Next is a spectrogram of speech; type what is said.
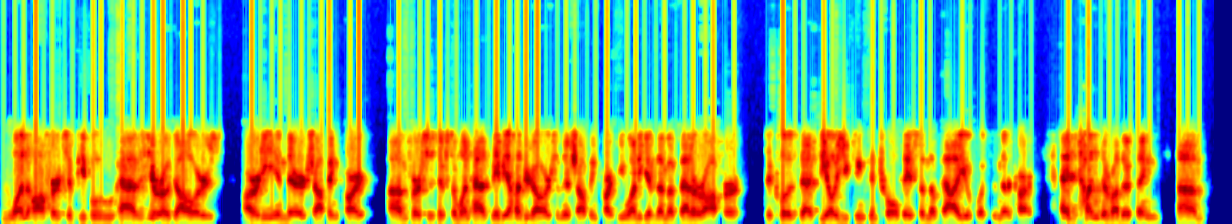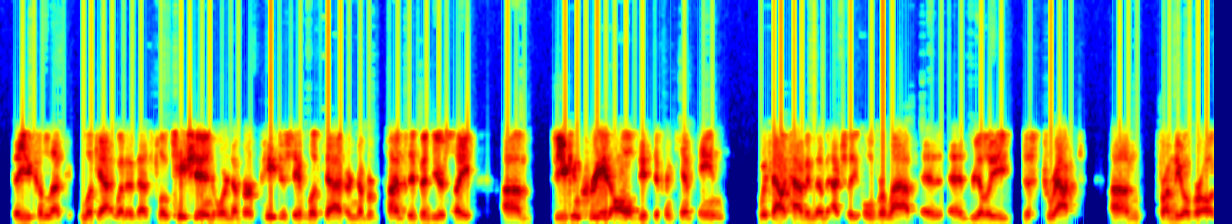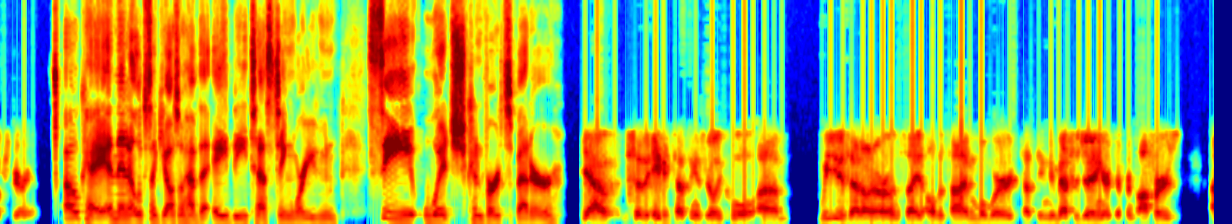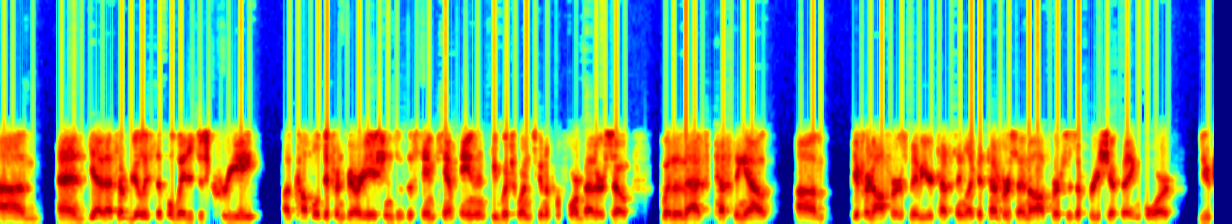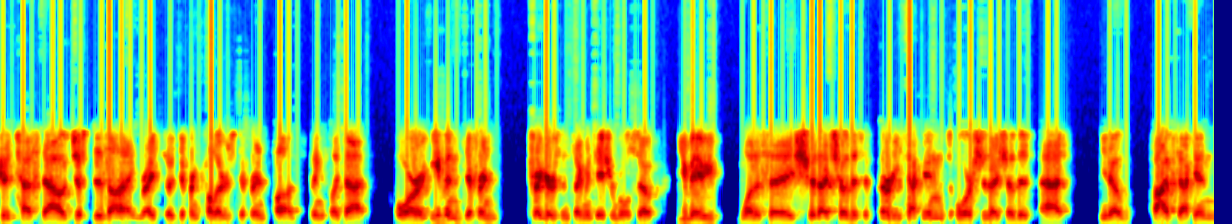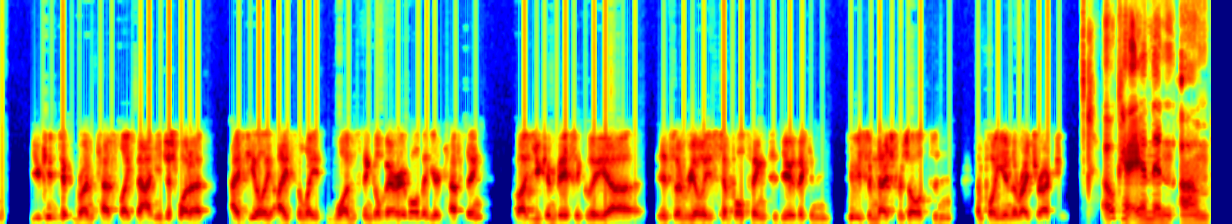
one offer to people who have zero dollars already in their shopping cart um, versus if someone has maybe a hundred dollars in their shopping cart and you want to give them a better offer to close that deal, you can control based on the value of what's in their cart and tons of other things um, that you can look look at, whether that's location or number of pages they've looked at or number of times they've been to your site. Um, so you can create all of these different campaigns without having them actually overlap and, and really distract um, from the overall experience. Okay. And then it looks like you also have the A B testing where you can see which converts better. Yeah. So the A B testing is really cool. Um, we use that on our own site all the time when we're testing new messaging or different offers. Um, and yeah, that's a really simple way to just create a couple different variations of the same campaign and see which one's going to perform better. So whether that's testing out um, different offers, maybe you're testing like a 10% off versus a free shipping, or you could test out just design, right? So different colors, different fonts, things like that, or even different triggers and segmentation rules. So you may want to say, should I show this at 30 seconds or should I show this at, you know, five seconds? You can run tests like that. You just want to ideally isolate one single variable that you're testing, but you can basically, uh, it's a really simple thing to do that can give you some nice results and, and point you in the right direction. Okay. And then, um,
